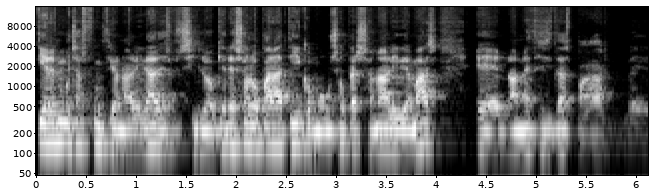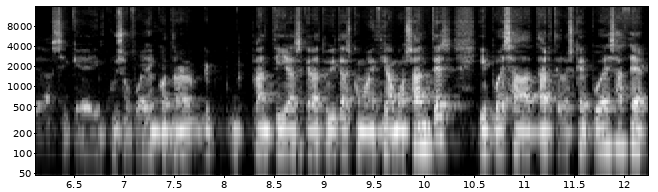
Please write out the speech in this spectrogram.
tienes muchas funcionalidades. Si lo quieres solo para ti, como uso personal y demás, eh, no necesitas pagar. Eh, así que incluso puedes encontrar plantillas gratuitas, como decíamos antes, y puedes adaptarte. Los que puedes hacer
